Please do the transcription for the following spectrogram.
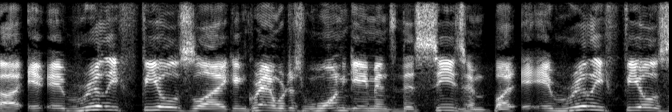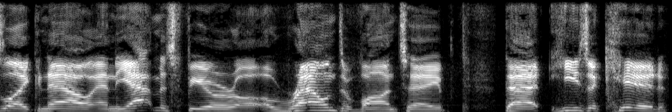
Uh, it, it, really feels like, and granted, we're just one game into this season, but it, it really feels like now, and the atmosphere uh, around DeVante, that he's a kid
